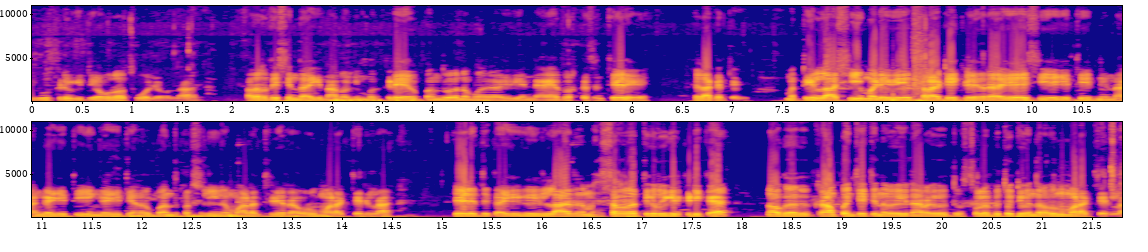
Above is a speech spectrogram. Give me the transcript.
ಇವ್ರ ಕಡೆ ಹೋಗಿದ್ವಿ, ಅವರು ಹಚ್ಕೊಳ್ಳೇವಲ್ಲ ಅದರ ದೇಶದಿಂದಾಗಿ ನಾನು ನಿಮ್ಮ ಕಡೆ ಬಂದು ನಮ್ಮ ಏನು ನ್ಯಾಯ ದೊರಕಸ್ ಅಂತೇಳಿ ಹೇಳಾಕತ್ತೇವೆ. ಮತ್ತು ಇಲ್ಲ, ಸಿಹಿ ಮಾಡೇವಿ, ತಲಾಟೆ ಕೇಳಿದ್ರೆ, ಏ, ಸಿಹಿ ಆಗೈತಿ ನಿನ್ನ ಹಂಗಾಗೈತಿ ಹಿಂಗಾಗೈತಿ ಅಂದ್ರೆ ಬಂದು ಪರಿಶೀಲನೆ ಮಾಡಂತ ಹೇಳಿದ್ರೆ ಅವರು ಮಾಡಾಕ್ತಿರಿಲ್ಲ ಹೇಳಿದ್ದಕ್ಕಾಗಿ ಇಲ್ಲ, ನಮ್ಮ ಹೆಸರ ತೆಗೆದೋಗಿರಿ ಕಡಿಕೆ. ನಾವು ಗ್ರಾಮ ಪಂಚಾಯತಿನ ಏನಾರು ಸೌಲಭ್ಯ ತೋತೀವಿ ಅಂದ್ರೆ ಅದನ್ನು ಮಾಡಾಕ್ತಿರಲಿಲ್ಲ.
